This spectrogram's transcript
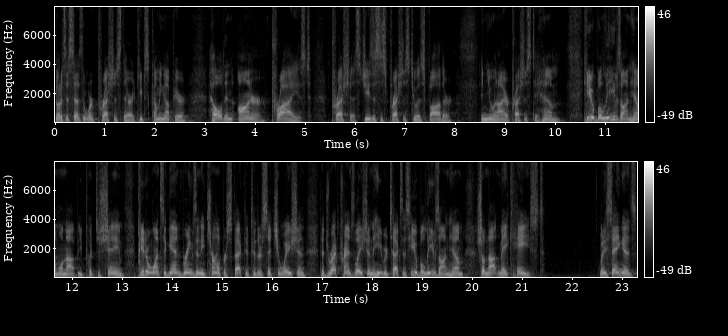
Notice it says the word precious there. It keeps coming up here. Held in honor, prized, precious. Jesus is precious to his Father, and you and I are precious to him. He who believes on him will not be put to shame. Peter once again brings an eternal perspective to their situation. The direct translation in the Hebrew text is He who believes on him shall not make haste. What he's saying is,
